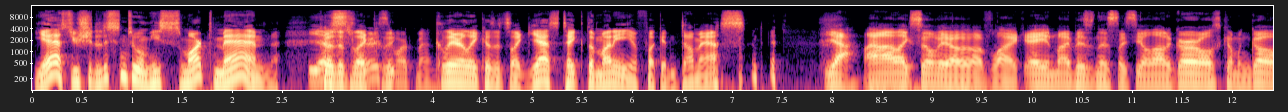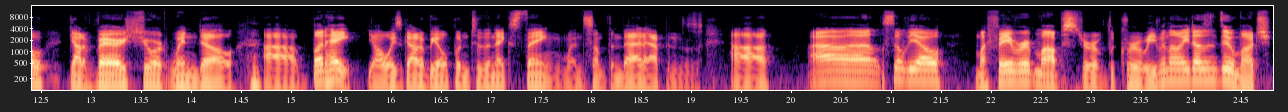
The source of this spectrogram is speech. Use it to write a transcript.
yes, you should listen to him. He's smart man. Yes, it's like very cle- smart man. clearly because it's like, yes, take the money, you fucking dumbass. Yeah, I like Silvio of like, hey, in my business, I see a lot of girls come and go. Got a very short window, uh, but hey, you always got to be open to the next thing when something bad happens. Uh, Silvio, my favorite mobster of the crew, even though he doesn't do much.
